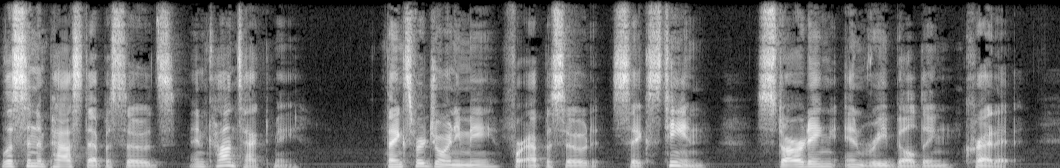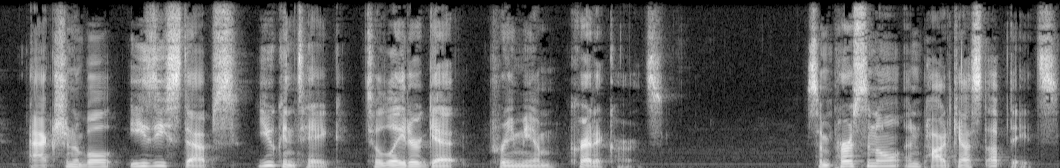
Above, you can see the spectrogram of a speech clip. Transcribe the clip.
listen to past episodes, and contact me. Thanks for joining me for episode 16 Starting and Rebuilding Credit. Actionable, easy steps you can take to later get premium credit cards. Some personal and podcast updates.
